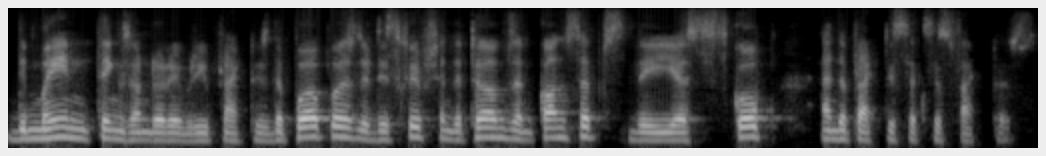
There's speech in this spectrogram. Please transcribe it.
the main things under every practice, the purpose, the description, the terms and concepts, the uh, scope, and the practice success factors,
